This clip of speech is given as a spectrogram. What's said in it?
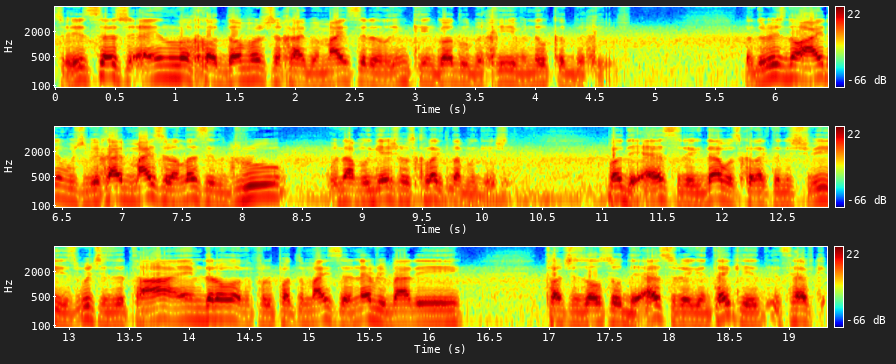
So it says, Ein lechodover shechai b'maiser el imkin godel b'chiv and ilkad b'chiv. That there is no item which should be chai b'maiser unless it grew when obligation was collected obligation. But the esrik that was collected in shviz, which is the time that all other for the meiser and everybody touches also the esrik and take it, it's hefke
